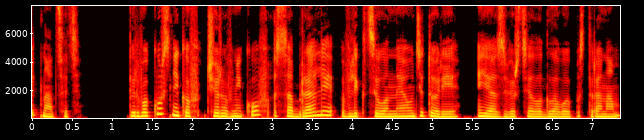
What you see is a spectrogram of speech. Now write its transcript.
15. Первокурсников-чаровников собрали в лекционной аудитории. Я завертела головой по сторонам.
